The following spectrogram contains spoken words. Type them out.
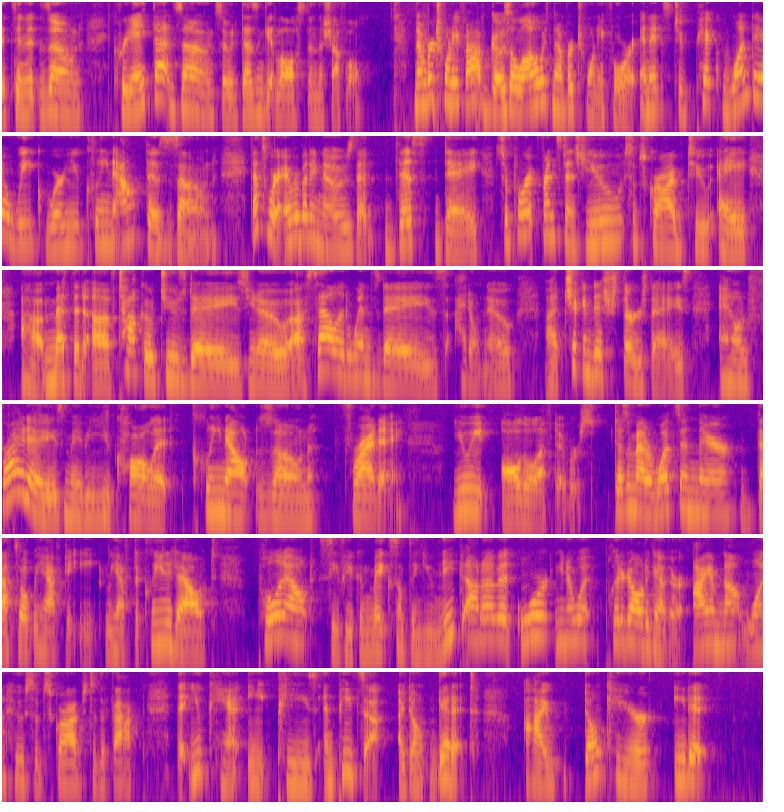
It's in its zone. Create that zone so it doesn't get lost in the shuffle. Number 25 goes along with number 24, and it's to pick one day a week where you clean out this zone. That's where everybody knows that this day, so for, for instance, you subscribe to a uh, method of Taco Tuesdays, you know, uh, Salad Wednesdays, I don't know, uh, Chicken Dish Thursdays, and on Fridays, maybe you call it Clean Out Zone Friday. You eat all the leftovers. Doesn't matter what's in there, that's what we have to eat. We have to clean it out pull it out, see if you can make something unique out of it, or you know what, put it all together. I am not one who subscribes to the fact that you can't eat peas and pizza. I don't get it. I don't care. Eat it.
